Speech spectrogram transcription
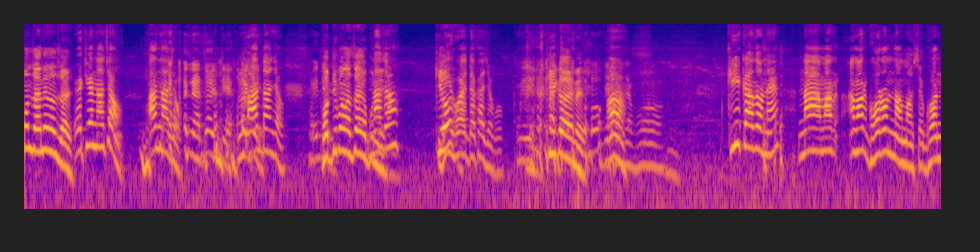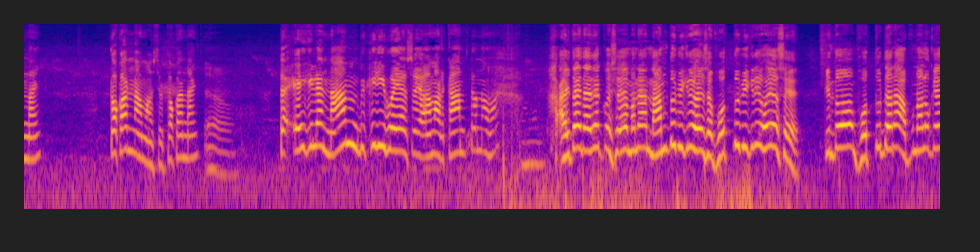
মন যায় নে নাযায়? এতিয়া নাযাওঁ। আর না যাও আর না যাও ভোট দিব নাযায় আপুনি? যাও কিয়? হয় দেখা যাব। কি কাৰণে? হ্যাঁ কি কারণে না আমার আমার ঘরের নাম আছে ঘর নাই। টকার নাম আছে টকা নাই। তো এইগুলা নাম বিক্রি হয়ে আছে আমার কাম তো নহয়। আইতাই ডাইৰেক্ট কৈছে মানে নামটো বিক্ৰী হৈ আছে ভোটটো বিক্ৰী হৈ আছে। কিন্তু ভোটটোৰ দ্বাৰা আপোনালোকে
